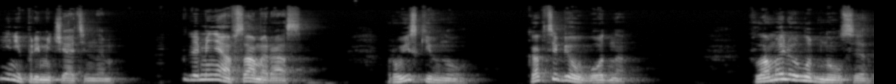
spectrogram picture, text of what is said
и непримечательным. Для меня в самый раз. Руис кивнул. Как тебе угодно. Фламель улыбнулся,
